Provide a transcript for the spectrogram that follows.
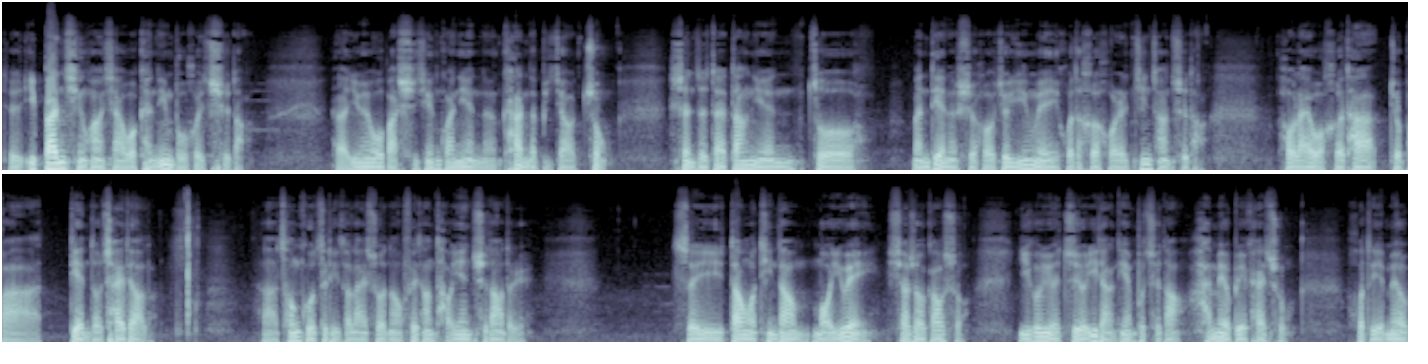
就是一般情况下，我肯定不会迟到。呃，因为我把时间观念呢看得比较重，甚至在当年做门店的时候，就因为我的合伙人经常迟到，后来我和他就把店都拆掉了。啊，从骨子里头来说呢，我非常讨厌迟到的人。所以，当我听到某一位销售高手一个月只有一两天不迟到，还没有被开除，或者也没有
